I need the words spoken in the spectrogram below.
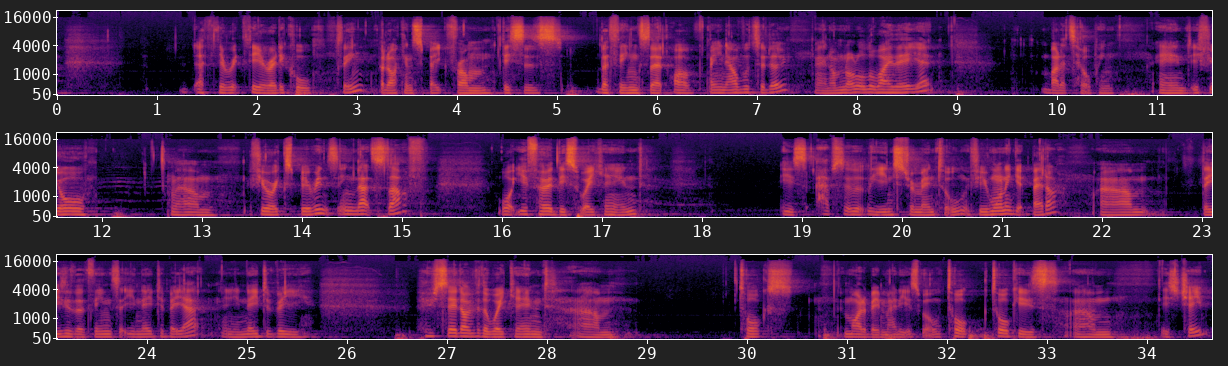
a theoretical thing, but I can speak from this is the things that I've been able to do, and I'm not all the way there yet, but it's helping. And if you're um, if you're experiencing that stuff, what you've heard this weekend is absolutely instrumental. If you want to get better, um, these are the things that you need to be at, and you need to be. Who said over the weekend? Um, talks. It might have been Matty as well. Talk. Talk is um, is cheap.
